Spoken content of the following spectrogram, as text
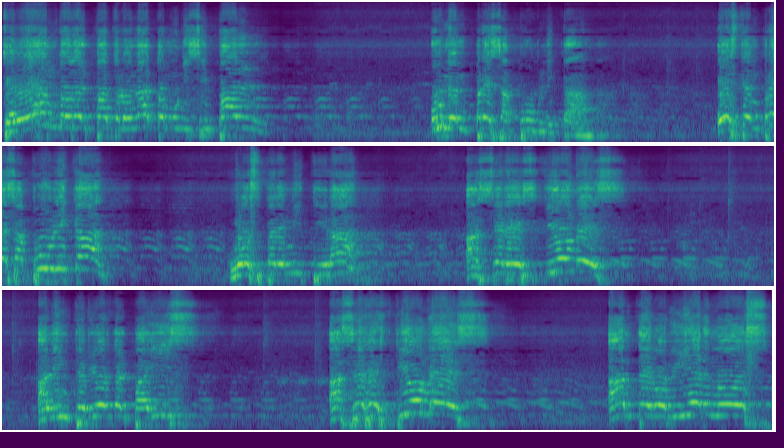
Creando del patronato municipal una empresa pública. Esta empresa pública nos permitirá hacer gestiones al interior del país hacer gestiones ante gobiernos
